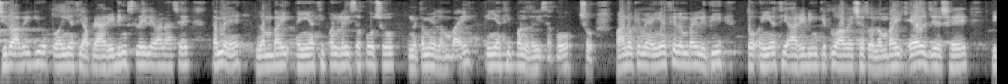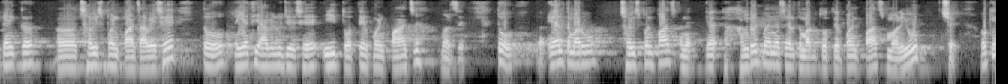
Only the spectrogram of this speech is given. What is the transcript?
જીરો આવી ગયું તો અહીંયાથી આપણે આ રીડિંગ્સ લઈ લેવાના છે. તમે લંબાઈ અહીંયાથી પણ લઈ શકો છો અને તમે લંબાઈ અહીંયાથી પણ લઈ શકો છો. માનો કે મેં અહીંયાથી લંબાઈ લીધી, તો અહીંયાથી આ રીડિંગ કેટલું આવે છે? તો લંબાઈ એલ જે છે એ કંઈક છવ્વીસ પોઈન્ટ પાંચ આવે છે. તો અહીંયાથી આવેલું જે છે એ તોતેર પોઈન્ટ પાંચ મળશે. તો એલ તમારું છવ્વીસ પોઈન્ટ પાંચ અને હંડ્રેડ માઇનસ એલ તમારું તોતેર પોઈન્ટ પાંચ મળ્યું છે. ઓકે?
